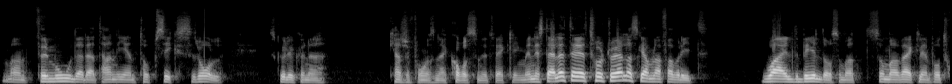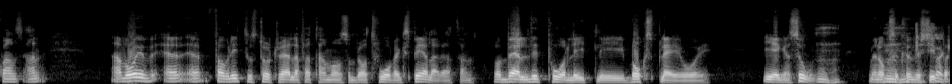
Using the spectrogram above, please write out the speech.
man förmodade att han i en top 6-roll skulle kunna kanske få en sån här Karlsson-utveckling. Men istället är det Tortorellas gamla favorit Wild Bill då som har, som har verkligen fått chans. Han, han var ju en, favorit hos Tortorella för att han var en så bra tvåvägsspelare. Att han var väldigt pålitlig i boxplay och i, i egen zon. Men också Mm, kunde chippa,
